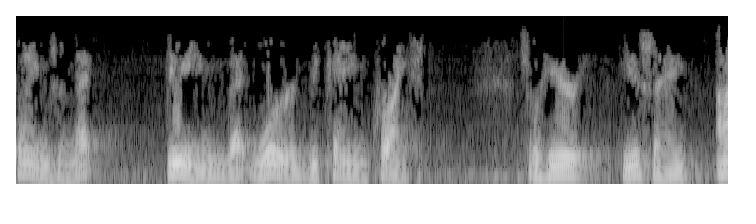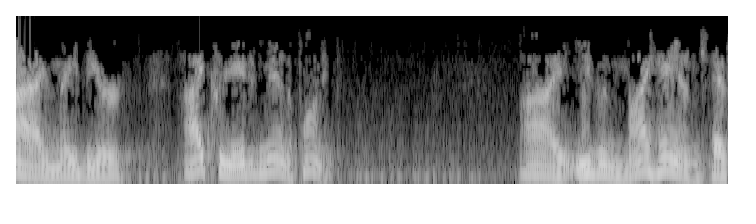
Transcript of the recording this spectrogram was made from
things, and that being, that Word became Christ. So here he is saying, I made the earth. I created men upon it. I, even my hands, have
